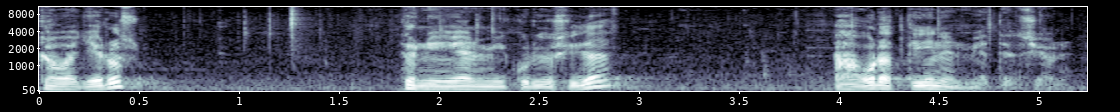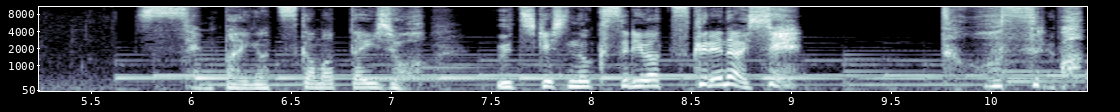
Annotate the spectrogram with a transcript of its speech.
Caballeros, ¿tenían mi curiosidad? Ahora tienen mi atención. 先輩が捕まった以上打ち消しの薬は作れないしどうすれば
